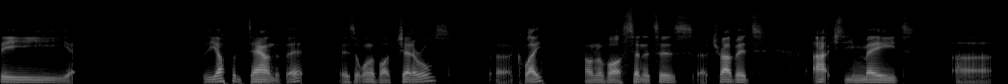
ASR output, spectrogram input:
The the up and down of it is that one of our generals, uh, Clay, one of our senators, uh, Travid, actually made uh,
